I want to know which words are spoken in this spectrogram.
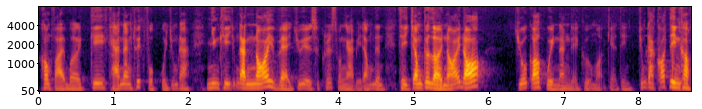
không phải bởi cái khả năng thuyết phục của chúng ta, nhưng khi chúng ta nói về Chúa Giêsu Christ và Ngài bị đóng đinh thì trong cái lời nói đó Chúa có quyền năng để cứu mọi kẻ tin. Chúng ta có tin không?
